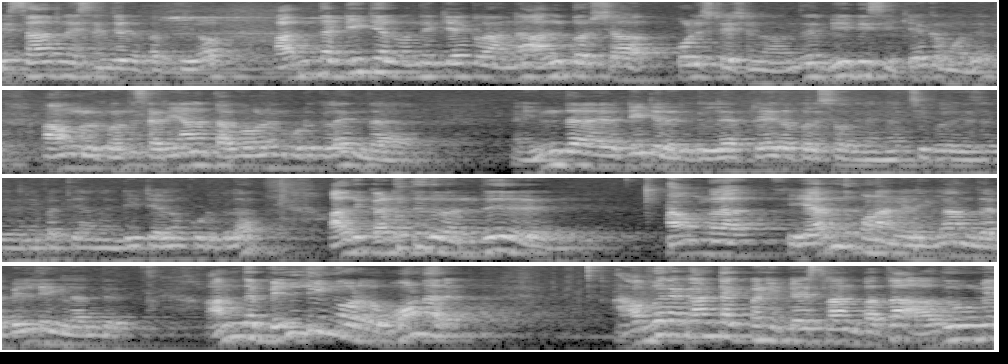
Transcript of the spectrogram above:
விசாரணை செஞ்சதை பற்றியோ அந்த டீட்டெயில் வந்து கேட்கலான்னு அல்பர்ஷா போலீஸ் ஸ்டேஷனில் வந்து பிபிசி கேட்கும் போது அவங்களுக்கு வந்து சரியான தகவலும் கொடுக்கல இந்த இந்த டீட்டெயில் இருக்குல்ல பிரேத பரிசோதனை நச்சு பரிசோதனை பற்றி அந்த டீட்டெயிலும் கொடுக்கல அதுக்கு அடுத்தது வந்து அவங்க இறந்து போனாங்க இல்லைங்களா அந்த பில்டிங்லேருந்து அந்த பில்டிங்கோட ஓனர் அவரை காண்டாக்ட் பண்ணி பேசலான்னு பார்த்தா அதுவுமே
